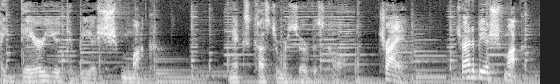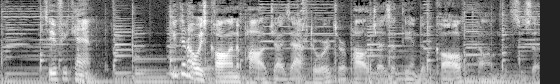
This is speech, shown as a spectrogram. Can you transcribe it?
I dare you to be a schmuck. Next customer service call. Try it. Try to be a schmuck. See if you can. You can always call and apologize afterwards or apologize at the end of the call. Tell them this is a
